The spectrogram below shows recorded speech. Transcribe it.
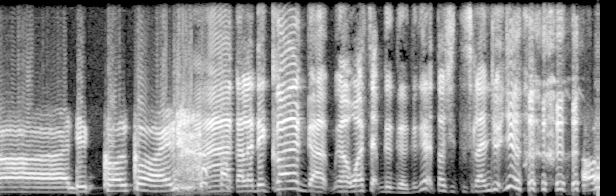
uh, Dia call-call ah, kalau dia call, gak, gak WhatsApp gegar. Gegar nak tahu cerita selanjutnya. oh,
